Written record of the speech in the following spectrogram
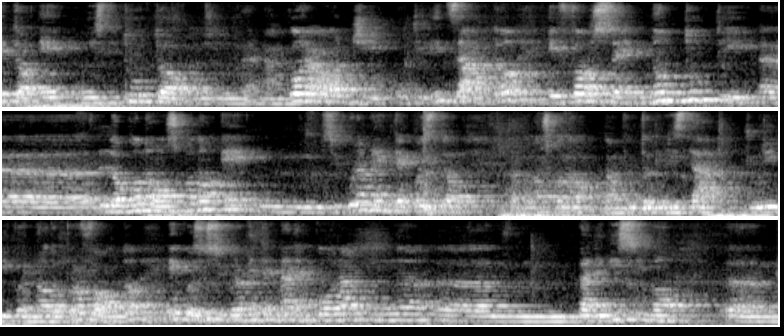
ripeto, è un istituto mh, ancora oggi utilizzato e forse non tutti eh, lo conoscono e mh, sicuramente questo conoscono da un punto di vista giuridico in modo profondo e questo sicuramente rimane ancora un um, validissimo, um,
